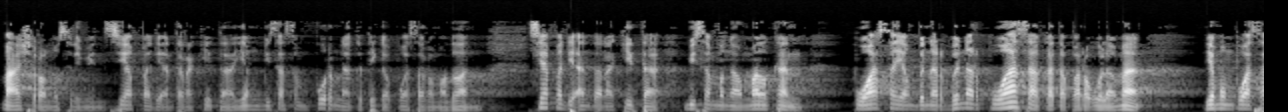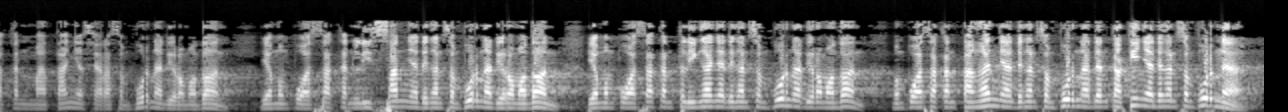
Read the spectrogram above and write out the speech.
Ma'asyiral muslimin, siapa di antara kita yang bisa sempurna ketika puasa Ramadan? Siapa di antara kita bisa mengamalkan puasa yang benar-benar puasa kata para ulama? Yang mempuasakan matanya secara sempurna di Ramadan, yang mempuasakan lisannya dengan sempurna di Ramadan, yang mempuasakan telinganya dengan sempurna di Ramadan, mempuasakan tangannya dengan sempurna dan kakinya dengan sempurna.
